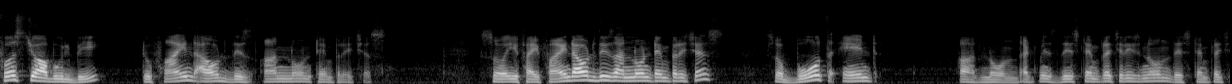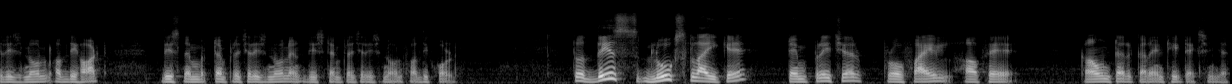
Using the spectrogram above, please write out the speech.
first job will be to find out these unknown temperatures. So, if I find out these unknown temperatures, so both end are known that means this temperature is known, this temperature is known of the hot, this number temperature is known and this temperature is known for the cold. So, this looks like a temperature profile of a counter current heat exchanger.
